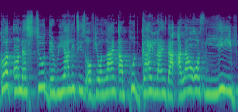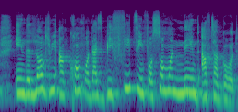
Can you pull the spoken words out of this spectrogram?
God understood the realities of your life and put guidelines that allow us live in the luxury and comfort that is befitting for someone named after God.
